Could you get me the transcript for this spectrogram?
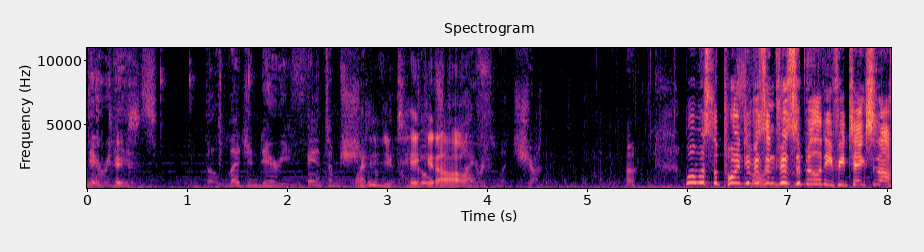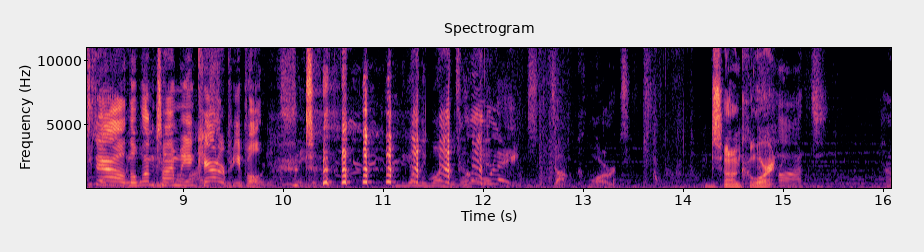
Yeah, There it takes- is. The legendary Phantom ship. Why did you take it ghost off? Pirate LeChuck. What was the point of his invisibility if he takes it off He now? The one time we encounter people. report and say the least. I'm the only one who won't get late, Dunkwart. Dunkwart. Hot. Huh.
